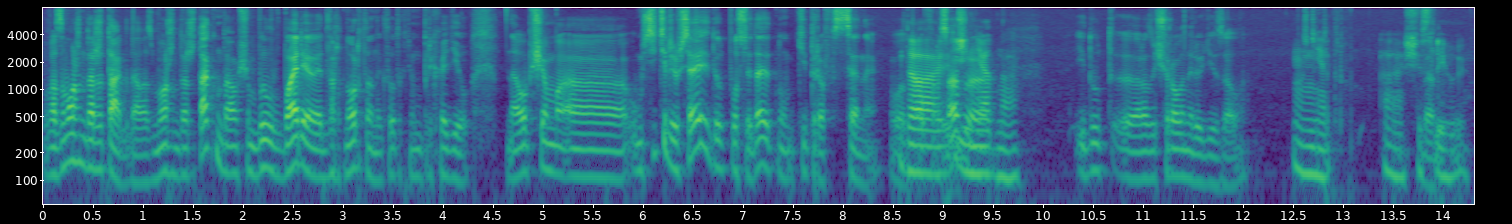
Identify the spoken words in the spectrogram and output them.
Возможно, даже так, да, возможно, даже так. Но там, в общем, был в баре Эдвард Нортон, и кто-то к нему приходил. Да, в общем, э, у Мстителей вся идут после, да, ну, титров сцены. Вот, да, и не одна. Идут э, разочарованные люди из зала. Нет, а, счастливые. Да.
